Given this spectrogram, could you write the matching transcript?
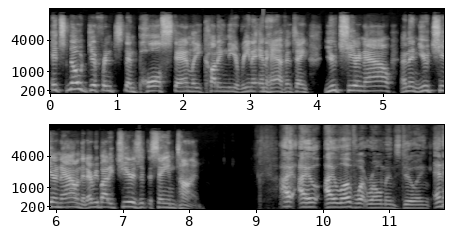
It's no different than Paul Stanley cutting the arena in half and saying, you cheer now, and then you cheer now, and then everybody cheers at the same time. I, I I love what Roman's doing. And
